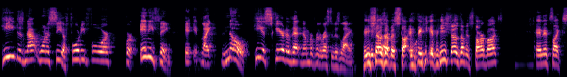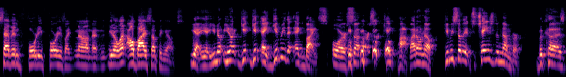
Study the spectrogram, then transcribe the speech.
He does not want to see a 44 for anything. It, it- like, no, he is scared of that number for the rest of his life. He shows uh, up at Star if he if he shows up at Starbucks and it's like 744, he's like, no, no, you know what? I'll buy something else. Yeah, yeah. You know, you know, get get hey, give me the egg bites or some or some cake pop. I don't know. Give me something to change the number because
